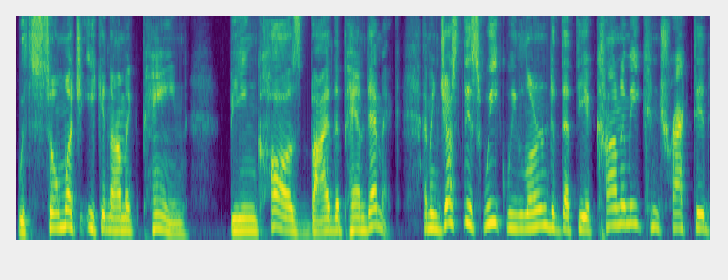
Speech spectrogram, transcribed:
with so much economic pain being caused by the pandemic. I mean, just this week, we learned that the economy contracted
